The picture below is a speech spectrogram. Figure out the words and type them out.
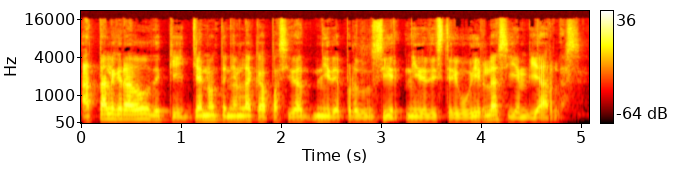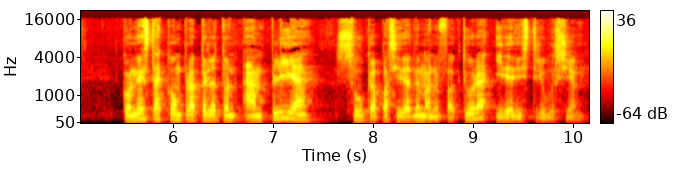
a tal grado de que ya no tenían la capacidad ni de producir ni de distribuirlas y enviarlas. Con esta compra Peloton amplía su capacidad de manufactura y de distribución.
